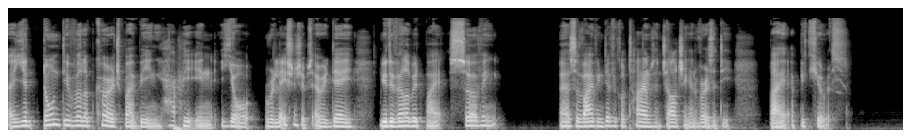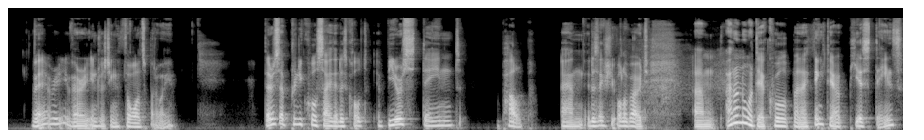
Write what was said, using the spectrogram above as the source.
uh, you don't develop courage by being happy in your relationships every day. You develop it by serving, uh, surviving difficult times and challenging adversity by Epicurus. Very, very interesting thoughts, by the way. There's a pretty cool site that is called Beer Stained Pulp, and it is actually all about. Um, I don't know what they're called, but I think they are beer stains.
